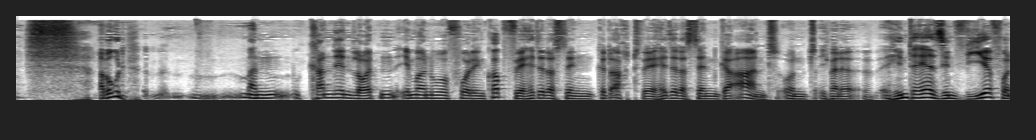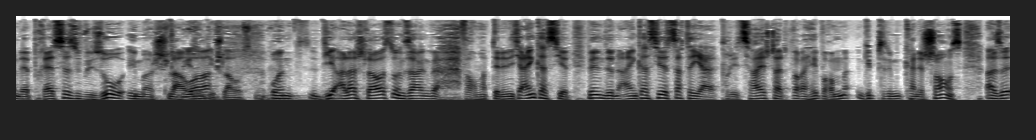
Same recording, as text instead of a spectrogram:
aber gut, man kann den Leuten immer nur vor den Kopf. Wer hätte das denn gedacht? Wer hätte das denn geahnt? Und ich meine, hinterher sind wir von der Presse sowieso immer schlauer. Wir sind die Schlausten. Und die Allerschlausten und sagen, warum habt ihr denn nicht einkassiert? Wenn du ihn einkassierst, sagt er, ja, Polizeistaat, warum gibt es dem keine Chance? Also,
